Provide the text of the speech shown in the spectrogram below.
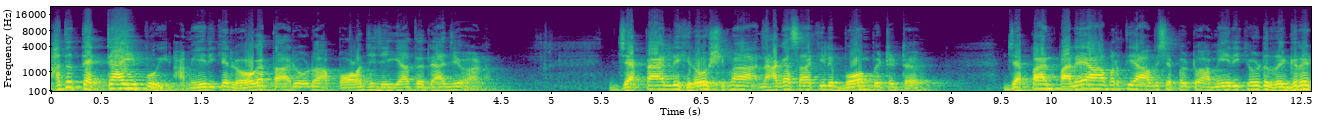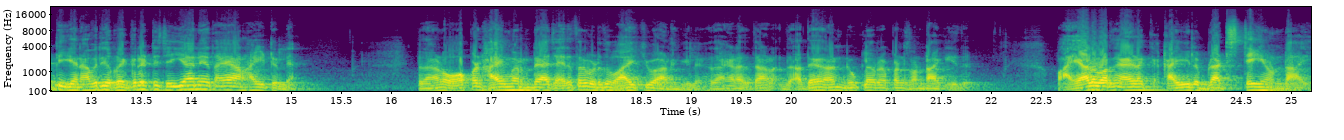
അത് തെറ്റായിപ്പോയി. അമേരിക്ക ലോകത്താരോടും അപ്പോളജി ചെയ്യാത്ത ഒരു രാജ്യമാണ്. ജപ്പാനിൽ ഹിരോഷിമ നാഗസാക്കിയിൽ ബോംബ് ഇട്ടിട്ട് ജപ്പാൻ പല ആവർത്തി ആവശ്യപ്പെട്ടു അമേരിക്കയോട് റിഗ്രറ്റ് ചെയ്യാൻ. അവർ റിഗ്രറ്റ് ചെയ്യാനേ തയ്യാറായിട്ടില്ല. ഇപ്പം നമ്മൾ ഓപ്പൺ ഹൈമറിന്റെ ആ ചരിത്രം എടുത്ത് വായിക്കുവാണെങ്കിൽ അതായത് ഇതാണ് അദ്ദേഹമാണ് ന്യൂക്ലിയർ വെപ്പൺസ് ഉണ്ടാക്കിയത്. അപ്പം അയാൾ പറഞ്ഞ അയാളെ കയ്യിൽ ബ്ലഡ് സ്റ്റെയിൻ ഉണ്ടായി.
